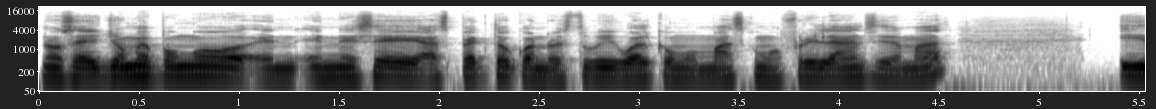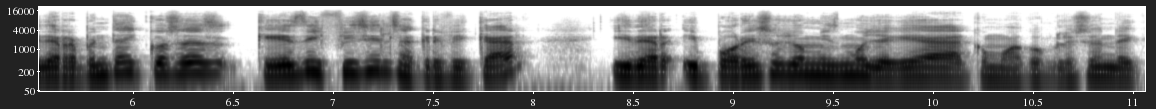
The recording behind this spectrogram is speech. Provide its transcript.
no sé, yo me pongo en, en ese aspecto cuando estuve igual como más como freelance y demás, y de repente hay cosas que es difícil sacrificar y, de, y por eso yo mismo llegué a como a conclusión de,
